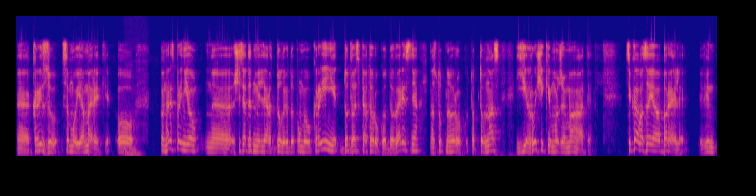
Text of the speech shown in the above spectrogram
е, кризу самої Америки. О, Конгрес прийняв е, 61 мільярд доларів допомоги Україні до 25 року, до вересня наступного року. Тобто, в нас є гроші, які можемо вимагати. Цікава заява Барелі. Він,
